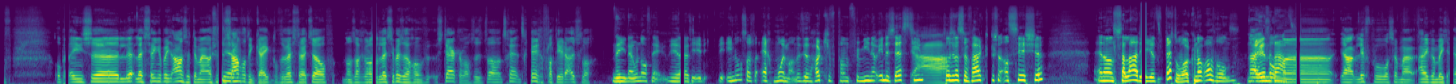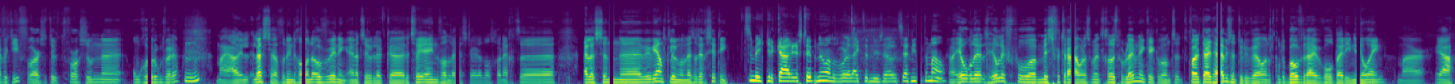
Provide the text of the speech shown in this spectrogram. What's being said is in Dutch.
opeens eh Le- Leicester opeens aanzetten. Maar als je de Ja. samenvatting kijkt, of de wedstrijd zelf, dan zag je wel dat Leicester best wel gewoon sterker was. Dus het, was, het, is geen, het is geen geflatteerde uitslag. Nee, nou nog, nee. Die, die, was wel echt mooi, man. Dit hakje van Firmino in de 16. Ja, Zoals je dat zo vaak doet, zo'n assistje. En dan Salah die het best nog wel knap afrondt. Nou, Maar ik inderdaad. vond, eh, ja, Liverpool was zeg maar eigenlijk een beetje effectief, waar ze natuurlijk het vorige seizoen eh omgeroemd werden. Mhm. Maar ja, Leicester verdiende gewoon de overwinning. En natuurlijk eh, de 2-1 van Leicester, dat was gewoon echt Allison eh, weer weer aan het klungelen, net als tegen City. Het is een beetje de Karius 2.0 aan het worden, lijkt het nu zo. Het is echt niet normaal. Heel, heel Liverpool eh, mist vertrouwen, dat is het grootste probleem denk ik. Want de kwaliteit hebben ze natuurlijk wel en dat komt ook bovendrijven, bijvoorbeeld bij die 0-1. Maar ja,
